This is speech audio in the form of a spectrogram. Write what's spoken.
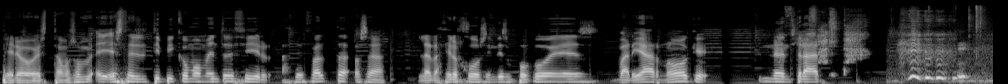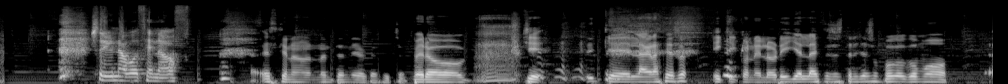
pero estamos este es el típico momento de decir, hace falta, o sea, la gracia de los juegos indies un poco es variar, ¿no? Que no entrar Soy una voz en off. Es que no, no he entendido qué has dicho. Pero que, que la gracia es. Y que con el Ori y el Life is Strange es un poco como. eh,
